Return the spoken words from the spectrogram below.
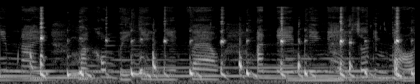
chim này mà không bị chèn nhạc vào, anh em liên hệ số điện thoại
